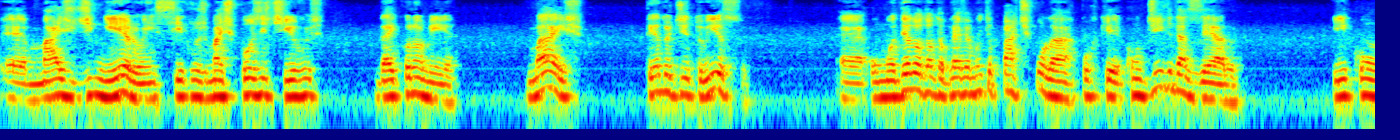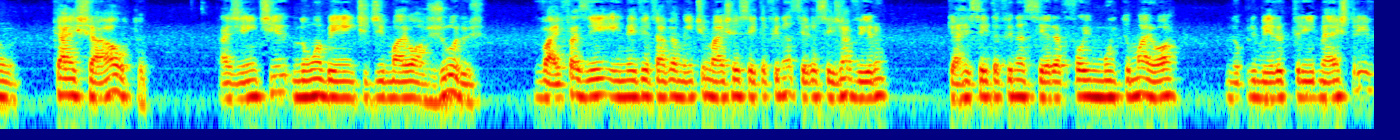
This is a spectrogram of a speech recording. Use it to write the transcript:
é, mais dinheiro em ciclos mais positivos da economia. Mas, tendo dito isso, é, o modelo Odontoprev é muito particular, porque com dívida zero e com caixa alto, a gente, num ambiente de maior juros, vai fazer inevitavelmente mais receita financeira. Vocês já viram que a receita financeira foi muito maior no primeiro trimestre.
